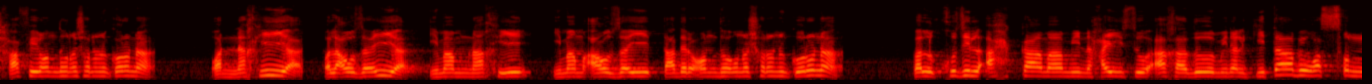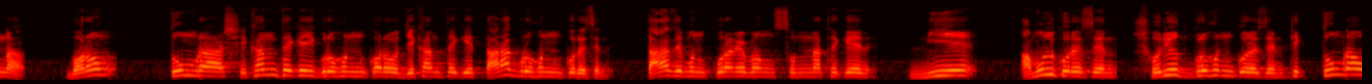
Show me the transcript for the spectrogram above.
শাফির অন্ধ অনুসরণ করো না। অনাখিয়া অলা ইমাম নাখি ইমাম আউজাই তাদের অন্ধ অনুসরণ করো না। কল খুজিল আহকামা মিন হাইসু আখাদু মিনাল কিতাব ওয়াসন্না বরং তোমরা সেখান থেকেই গ্রহণ করো যেখান থেকে তারা গ্রহণ করেছেন। তারা যেমন কোরআন এবং সন্না থেকে নিয়ে আমুল করেছেন, শরীয়ত গ্রহণ করেছেন, ঠিক তোমরাও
